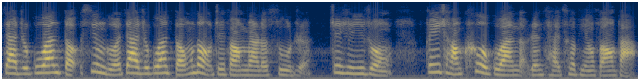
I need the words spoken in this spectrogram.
价值观等性格、价值观等等这方面的素质。这是一种非常客观的人才测评方法。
